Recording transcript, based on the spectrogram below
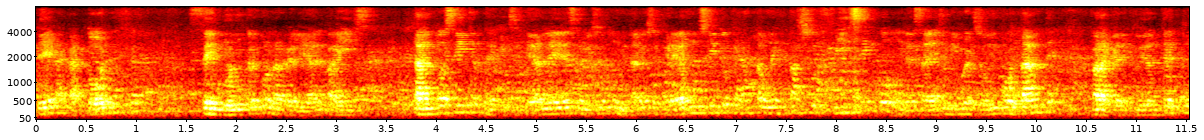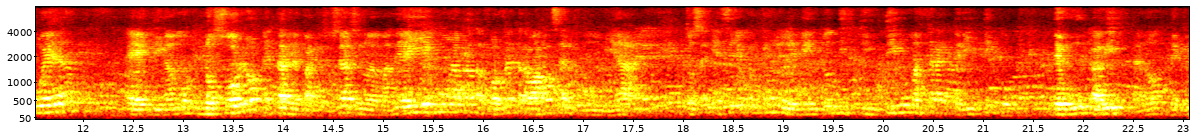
de la católica se involucre con la realidad del país. Tanto así que desde que existiera la ley de servicios comunitarios se crea un sitio que es hasta un espacio físico donde se ha hecho una inversión importante para que el estudiante pueda, eh, digamos, no solo estar en el parque social, sino además de ahí es una plataforma de trabajo hacia la comunidad. Entonces ese yo creo que es el elemento distintivo más característico de un bucavista, ¿no? de que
